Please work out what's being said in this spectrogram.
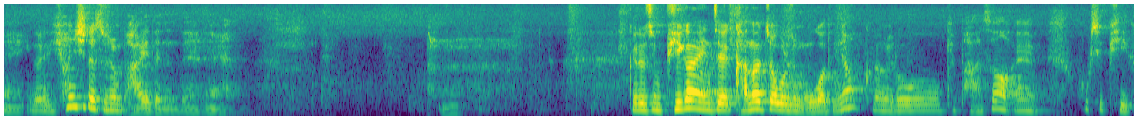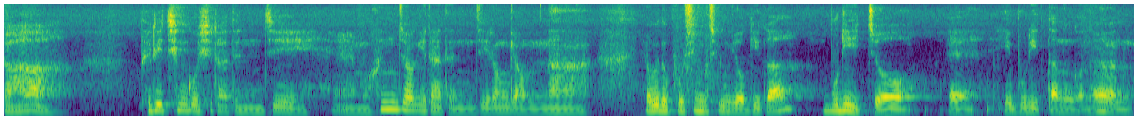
예, 이거 현실에서 좀 봐야 되는데. 예. 음. 그리고 지금 비가 이제 간헐적으로 좀 오거든요. 그럼 이렇게 봐서 예, 혹시 비가 들이친 곳이라든지 예, 뭐 흔적이라든지 이런 게 없나. 여기도 보시면 지금 여기가 물이 있죠. 예, 이 물이 있다는 거는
